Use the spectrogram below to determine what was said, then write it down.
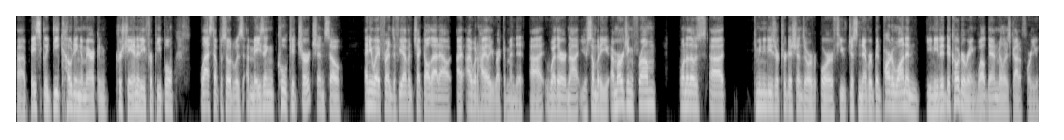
uh, basically decoding American Christianity for people. Last episode was amazing, cool kid church, and so anyway, friends, if you haven't checked all that out, I, I would highly recommend it. Uh, whether or not you're somebody emerging from one of those uh, communities or traditions, or or if you've just never been part of one and you need a decoder ring, well, Dan Miller's got it for you.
